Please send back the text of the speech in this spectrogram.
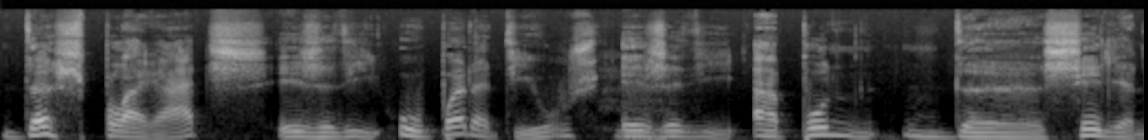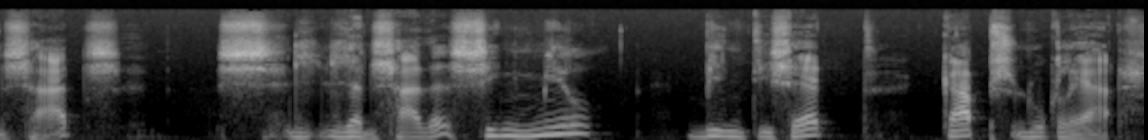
desplegats, és a dir, operatius, mm. és a dir, a punt de ser llançats, llançades 5.027 caps nuclears.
